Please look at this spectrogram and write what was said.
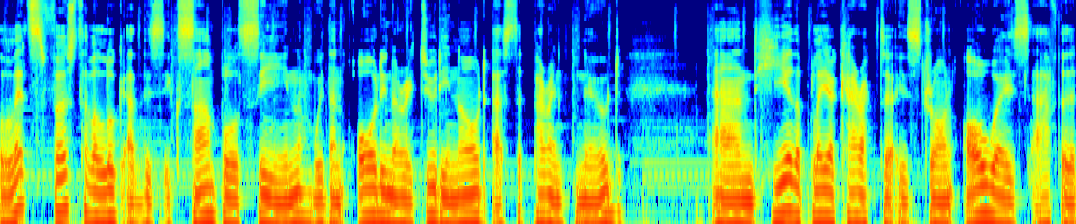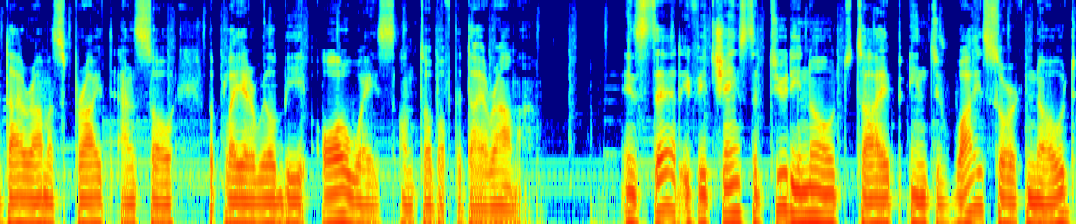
let's first have a look at this example scene with an ordinary 2D node as the parent node and here the player character is drawn always after the diorama sprite and so the player will be always on top of the diorama. Instead, if we change the 2D node type into Y-sort node,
